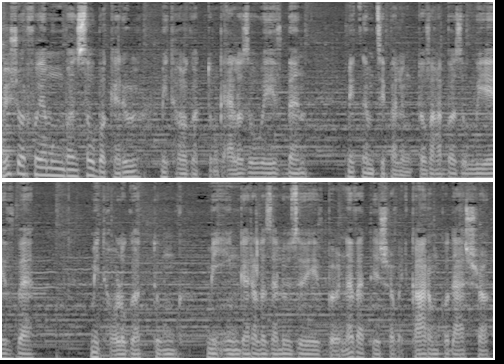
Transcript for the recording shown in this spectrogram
Műsorfolyamunkban szóba kerül, mit hallgattunk el az új évben, mit nem cipelünk tovább az új évbe, mit halogattunk, mi ingerel az előző évből nevetésre vagy káromkodásra,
